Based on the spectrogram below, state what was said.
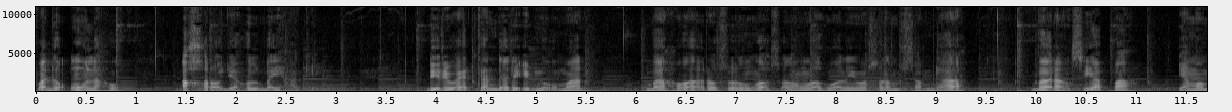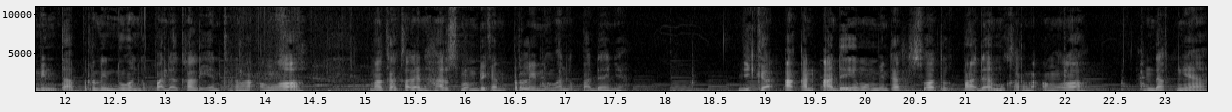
fad'u lahu akhrajahul baihaqi. Diriwayatkan dari Ibnu Umar bahwa Rasulullah Shallallahu alaihi wasallam bersabda barang siapa yang meminta perlindungan kepada kalian karena Allah maka kalian harus memberikan perlindungan kepadanya. Jika akan ada yang meminta sesuatu kepadamu karena Allah hendaknya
